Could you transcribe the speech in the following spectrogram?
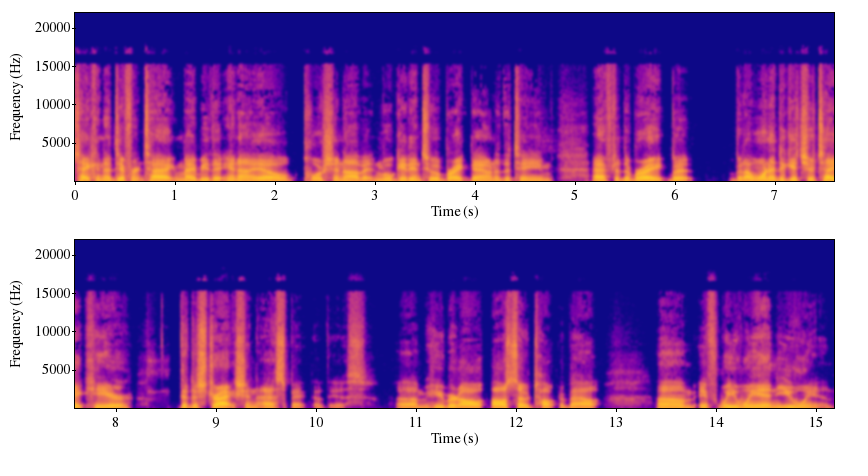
taking a different tack, maybe the NIL portion of it, and we'll get into a breakdown of the team after the break. But but I wanted to get your take here, the distraction aspect of this. Um, Hubert al- also talked about um, if we win, you win.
